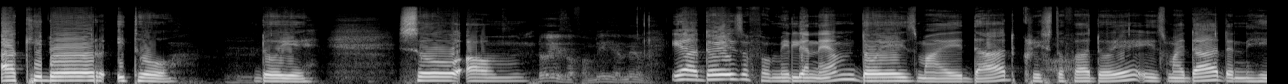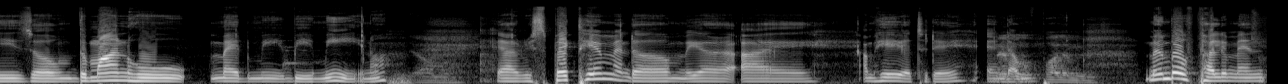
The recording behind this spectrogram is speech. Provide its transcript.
Akidor Ito Doye. So um Doe is a familiar name yeah, Doye is a familiar name. Doye is my dad. Christopher Doye is my dad and he's um the man who made me be me, you know. yeah man Yeah, I respect him and um yeah, I I'm here today and member I'm of parliament member of parliament.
